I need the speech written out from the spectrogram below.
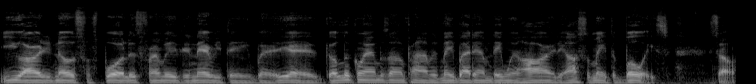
you already know some spoilers from it and everything. But yeah, go look on Amazon Prime. It's made by them. They went hard. They also made The Boys. So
